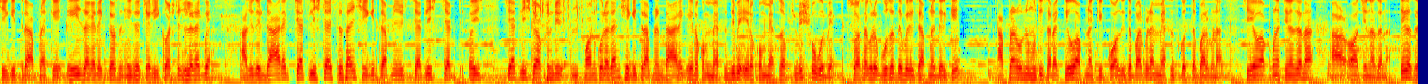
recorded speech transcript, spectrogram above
সেই ক্ষেত্রে আপনাকে এই জায়গায় দেখতে পাচ্ছেন, এই যে হচ্ছে রিকোয়েস্টে ঝুলে থাকবে। আর যদি ডাইরেক্ট চ্যাট লিস্টে আসতে চাই সেই ক্ষেত্রে আপনি চ্যাট লিস্ট চ্যাট ওই চ্যাট লিস্টের অপশনটি অন করে দেন, সেক্ষেত্রে আপনার ডাইরেক্ট এরকম মেসেজ দিবে, এরকম মেসেজ অপশনটি শো করবে। সো আশা করে বোঝাতে পেরেছি আপনাদেরকে। আপনার অনুমতি ছাড়া কেউ আপনাকে কল দিতে পারবে না মেসেজ করতে পারবে না। সে হোক আপনার চেনা জানা আর অচেনা জানা, ঠিক আছে?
